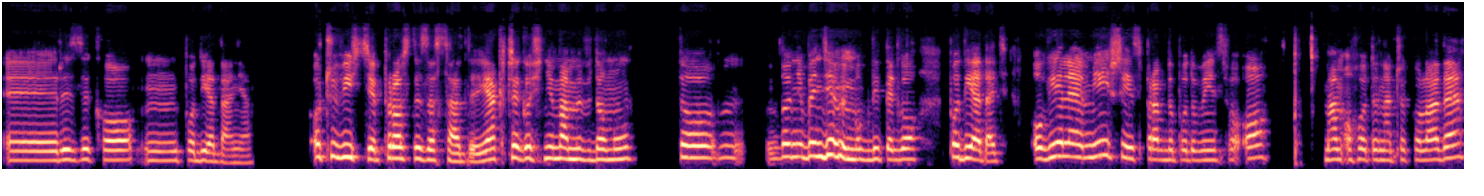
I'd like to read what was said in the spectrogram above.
e, ryzyko mm, podjadania. Oczywiście proste zasady. Jak czegoś nie mamy w domu, to, mm, to nie będziemy mogli tego podjadać. O wiele mniejsze jest prawdopodobieństwo, o, mam ochotę na czekoladę,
